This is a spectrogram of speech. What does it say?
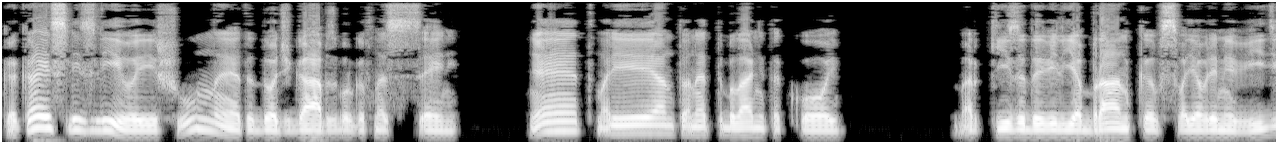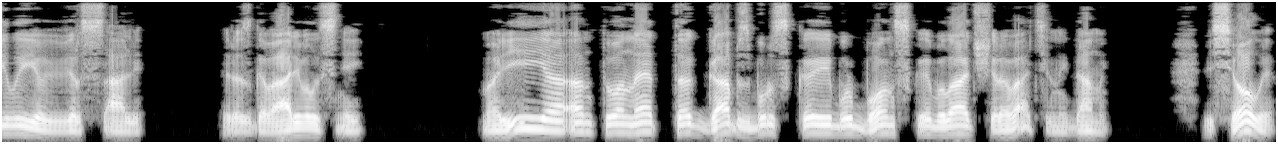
Какая слезливая и шумная эта дочь Габсбургов на сцене! Нет, Мария Антуанетта была не такой. Маркиза де Вильябранка в свое время видела ее в Версале и разговаривала с ней. Мария Антуанетта Габсбургская и Бурбонская была очаровательной дамой, веселая,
